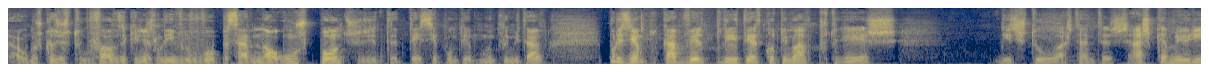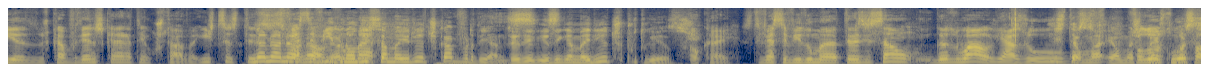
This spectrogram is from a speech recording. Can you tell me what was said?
algumas coisas que tu falas aqui neste livro, vou passar em alguns pontos, a gente tem sempre um tempo muito limitado. Por exemplo, Cabo Verde poderia ter continuado português dizes tu, às tantas, acho que a maioria dos cabo-verdianos, se calhar, até gostava. Isto, se, não, não, não, não, eu não uma... disse a maioria dos cabo-verdianos, eu, eu, digo a maioria dos portugueses. Ok. Se tivesse havido uma transição gradual, aliás, o. Isto é uma, é uma especulação.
